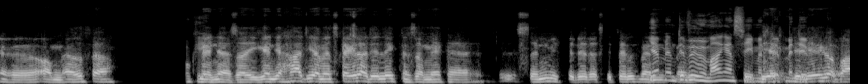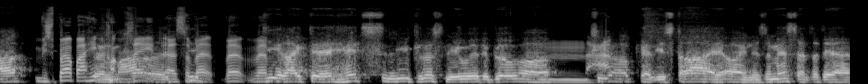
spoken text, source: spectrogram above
øh, om adfærd. Okay. Men altså igen, jeg har de her materialer, det liggende, som jeg kan sende, hvis det er det, der skal til. Men, Jamen, jamen, det vil vi meget gerne se, det, men, det, men det, det, virker bare vi spørger bare helt konkret. meget Altså, di- hvad, hvad, hvad, direkte hets lige pludselig ud af det blå, og Mm, 10 nej, opkald i streg og en sms. Altså det er,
